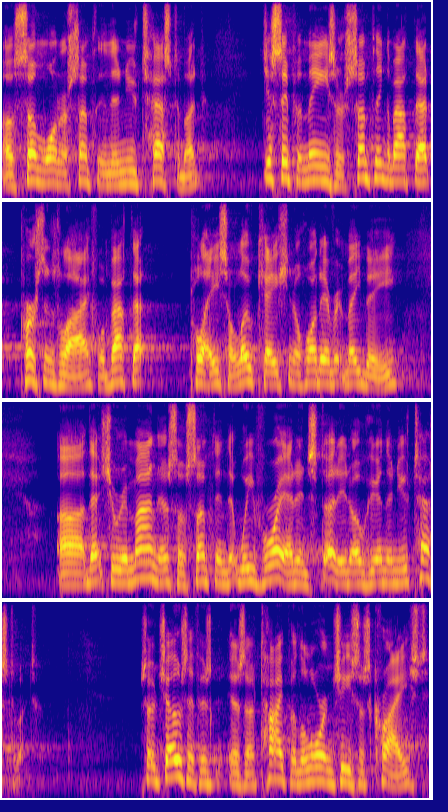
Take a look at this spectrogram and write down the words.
of someone or something in the New Testament, it just simply means there's something about that person's life or about that place or location or whatever it may be uh, that should remind us of something that we've read and studied over here in the New Testament. So Joseph is, is a type of the Lord Jesus Christ,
